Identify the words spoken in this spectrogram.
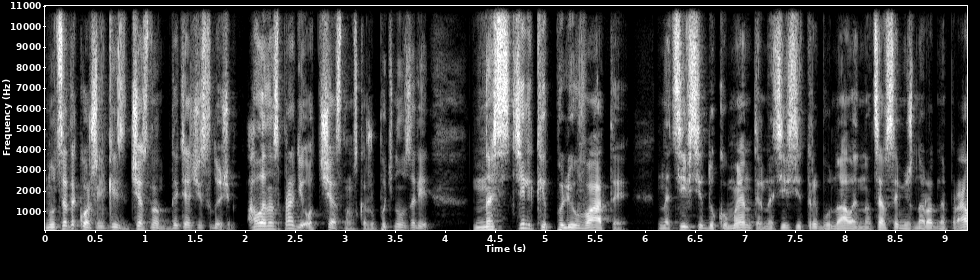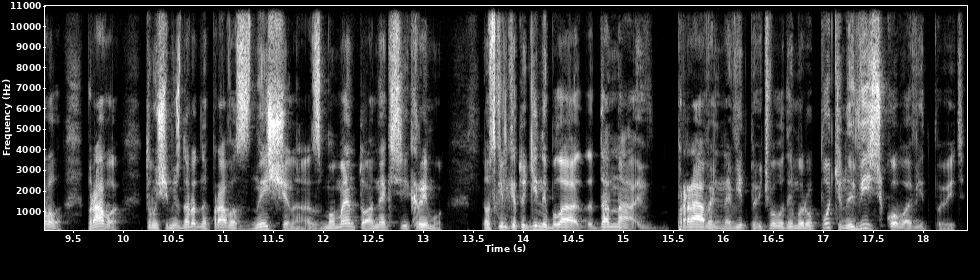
Ну це також якийсь чесно дитячий садочок. Але насправді, от чесно вам скажу, Путіну взагалі настільки плювати на ці всі документи, на ці всі трибунали, на це все міжнародне право, право, тому що міжнародне право знищено з моменту анексії Криму, оскільки тоді не була дана правильна відповідь Володимиру Путіну, військова відповідь,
